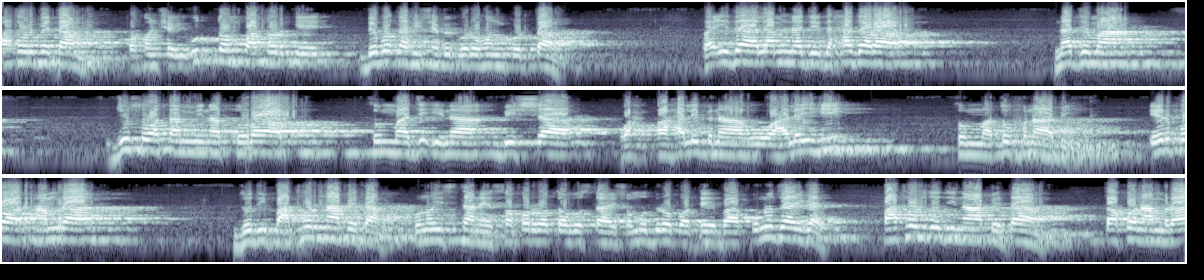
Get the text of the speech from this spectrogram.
পাথর পেতাম, তখন সেই উত্তম পাথরকে দেবতা হিসেবে গ্রহণ করতাম। ফাইদা আলাম নাজিদ হাজারা নাজমা জুসওয়াতাম মিনা তুরাব সুম্মা জিইনা বিশা ফাহালিবনাহু আলাইহি সুম্মা তুফনা বি। এরপর আমরা যদি পাথর না পেতাম, কোনো স্থানে সফররত অবস্থায় সমুদ্র পথে বা কোনো জায়গায় পাথর যদি না পেতাম তখন আমরা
